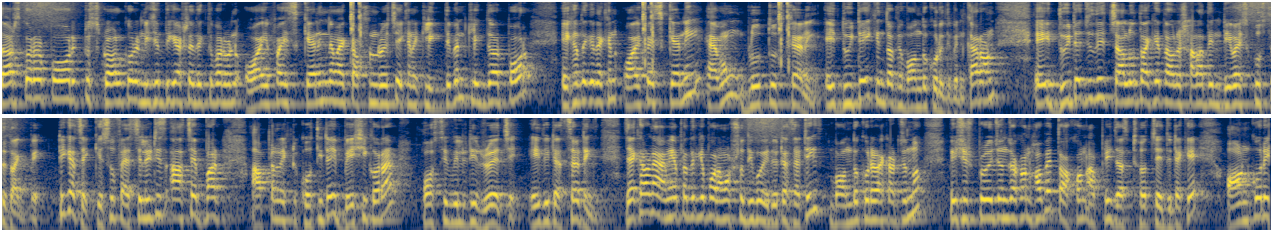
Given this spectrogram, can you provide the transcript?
সার্চ করার পর একটু স্ক্রল করে নিচের দিকে আসলে দেখতে পারবেন ওয়াইফাই স্ক্যানিং নামে একটা অপশন রয়েছে। এখানে ক্লিক দেবেন। ক্লিক দেওয়ার পর এখান থেকে দেখেন ওয়াইফাই স্ক্যানিং এবং ব্লুটুথ স্ক্যানিং এই দুইটাই কিন্তু আপনি বন্ধ করে দিবেন। কারণ এই দুইটা যদি চালু থাকে, তাহলে সারাদিন ডিভাইস খুঁজতে থাকবে। ঠিক আছে? কিছু ফ্যাসিলিটিস আছে বাট আপনার একটু ক্ষতিটাই বেশি করার পসিবিলিটি রয়েছে। এই দুইটা সেটিংস যে কারণে আমি আপনাদেরকে পরামর্শ দিব এই দুইটা সেটিংস বন্ধ করে রাখার জন্য। বিশেষ প্রয়োজন যখন হবে, তখন আপনি জাস্ট হচ্ছে এই দুইটাকে অন করে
